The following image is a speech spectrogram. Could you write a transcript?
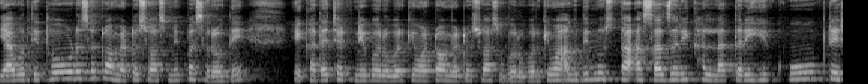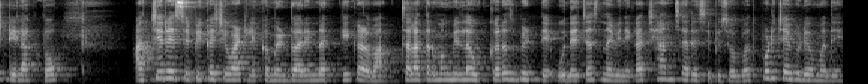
यावरती थोडंसं टॉमॅटो सॉस मी पसरवते. एखाद्या चटणीबरोबर किंवा टॉमॅटो सॉसबरोबर किंवा अगदी नुसता असा जरी खाल्ला तरीही खूप टेस्टी लागतो. आजची रेसिपी कशी वाटली कमेंटद्वारे नक्की कळवा. चला तर मग मी लवकरच भेटते उद्याच्याच नवीन एका छानशा रेसिपीसोबत पुढच्या व्हिडिओमध्ये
